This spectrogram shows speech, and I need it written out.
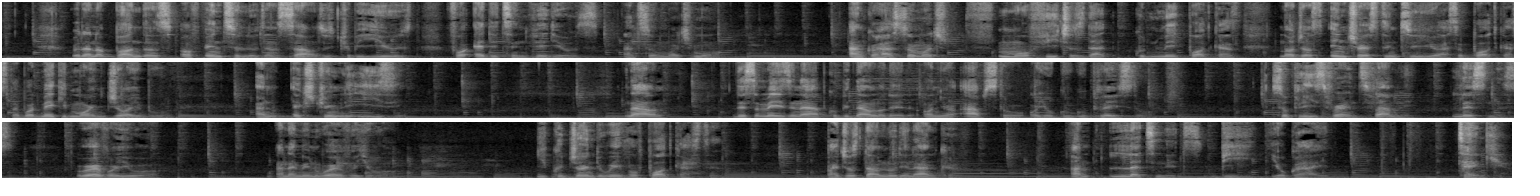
with an abundance of interludes and sounds which could be used for editing videos and so much more. Anchor has so much f- more features that could make podcasts not just interesting to you as a podcaster, but make it more enjoyable and extremely easy. Now, this amazing app could be downloaded on your App Store or your Google Play Store. So please, friends, family, listeners, wherever you are, and I mean wherever you are, you could join the wave of podcasting by just downloading Anchor and letting it be your guide. Thank you.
